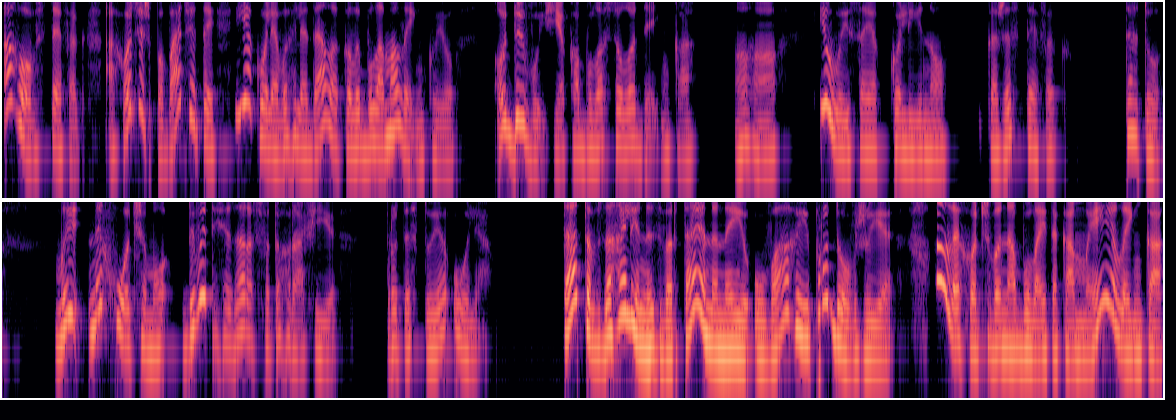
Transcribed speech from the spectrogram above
Агов, Стефек, а хочеш побачити, як Оля виглядала, коли була маленькою? О, дивись, яка була солоденька. Ага, і лиса, як коліно, каже Стефек. Тату, ми не хочемо дивитися зараз фотографії, протестує Оля. Тато взагалі не звертає на неї уваги і продовжує. Але хоч вона була й така миленька,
